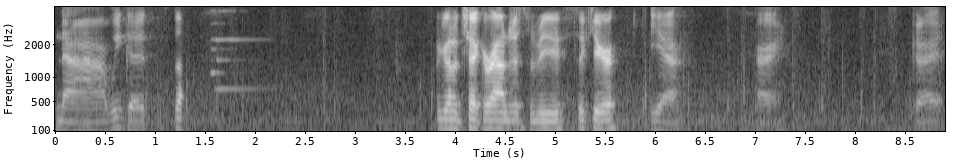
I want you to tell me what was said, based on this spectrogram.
Nah, we good. So, I'm gonna check around just to be secure. Yeah. All right. Go ahead.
